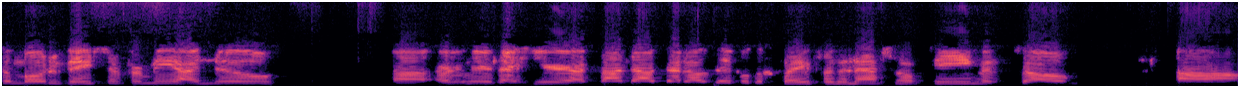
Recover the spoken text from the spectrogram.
the motivation for me. I knew uh, earlier that year I found out that I was able to play for the national team, and so um,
